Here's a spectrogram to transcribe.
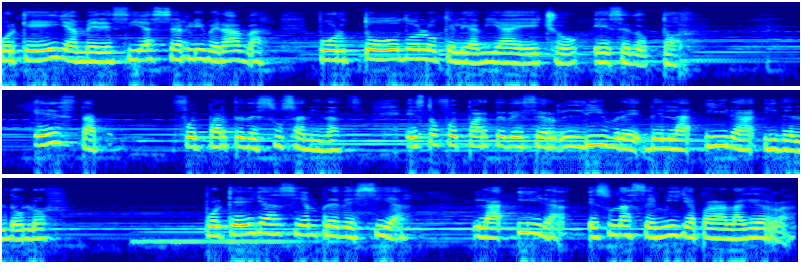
porque ella merecía ser liberada por todo lo que le había hecho ese doctor. Esta fue parte de su sanidad. Esto fue parte de ser libre de la ira y del dolor. Porque ella siempre decía, la ira es una semilla para la guerra,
